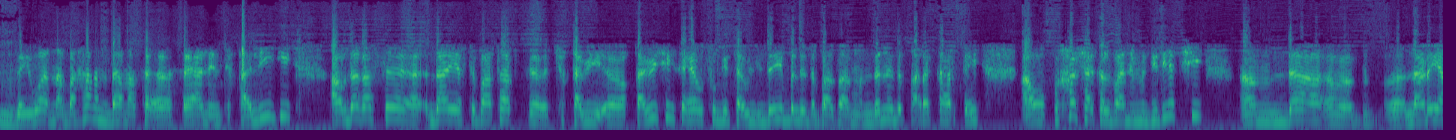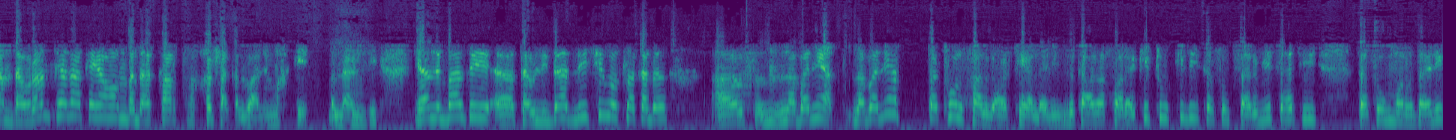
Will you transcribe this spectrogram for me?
د هیواد نه بهر هم دا مسایل انتقالیږي او دغه د ارتباطات چې قوي قوي شي چې یو څوګي تولیدي بل د بازار مندنې لپاره کار کوي او په ښه شکل باندې مدیریت شي دا لړۍ هم دوران پیدا کوي او هم به دا کار په ښه شکل باندې مخکې لاړ شي یعنی بعضي تولیدات دي چې اوس لکه د لبنیات لبنیات ته ټول خلک اړتیا لري ځکه هغه خوراکي توکي دي که څوک سروي ساتي تاسو مرغداري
